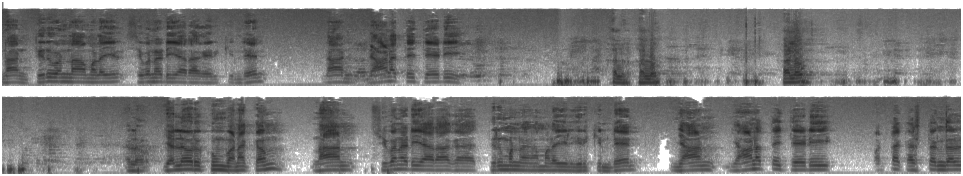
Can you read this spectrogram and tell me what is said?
நான் திருவண்ணாமலையில் சிவனடியாராக இருக்கின்றேன். நான் ஞானத்தை தேடி ஹலோ ஹலோ ஹலோ ஹலோ எல்லோருக்கும் வணக்கம். நான் சிவனடியாராக திருமணமலையில் இருக்கின்றேன். ஞான் ஞானத்தை தேடி பட்ட கஷ்டங்கள்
